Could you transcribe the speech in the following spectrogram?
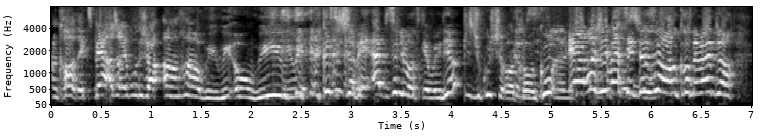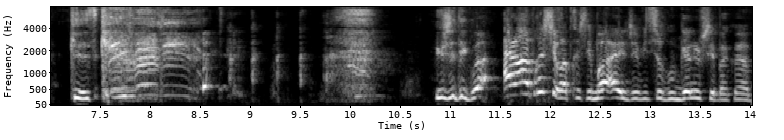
un grand expert, j'ai répondu genre ah ah oui oui oh oui oui oui comme si je savais absolument ce qu'elle voulait dire puis du coup je suis rentrée en cours et après j'ai passé deux heures en cours de maths genre qu'est-ce que J'étais quoi? Alors après je suis rentrée chez moi et j'ai vu sur Google ou je sais pas quoi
